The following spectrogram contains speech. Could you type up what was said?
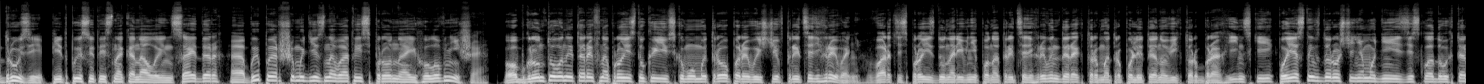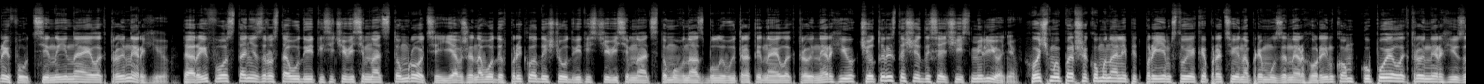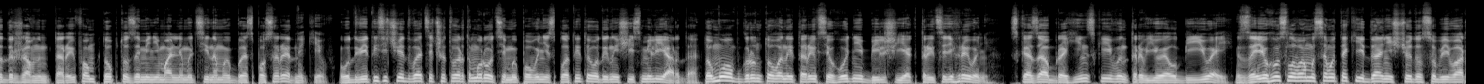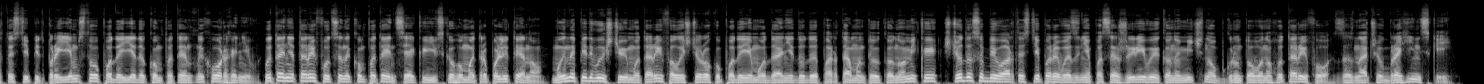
Друзі, підписуйтесь на канал Інсайдер, аби першими дізнаватись про найголовніше. Обґрунтований тариф на проїзд у київському метро перевищив 30 гривень. Вартість проїзду на рівні понад 30 гривень директор метрополітену Віктор Брагінський пояснив здорожчанням однієї зі складових тарифу ціни на електроенергію. Тариф востаннє зростав у 2018 році. Я вже наводив приклади, що у 2018-му в нас були витрати на електроенергію 466 мільйонів. Хоч ми перше комунальне підприємство, яке працює напряму з енергоринком, купує електроенергію за державним тарифом, тобто за мінімальними цінами без посередників. У 2024 році ми повинні сплатити 1,6 мільярда. Тому обґрунтований тариф сьогодні більш як 30 гривень, сказав Брагінський в інтерв'ю LBUA. За його словами, саме такі дані щодо собівартості підприємство подає до компетентних органів. Питання тарифу це не компетенція київського метрополітену. Ми не підвищуємо тариф, але щороку подаємо дані до департаменту економіки щодо собівартості перевезення пасажирів і економічно обґрунтованого тарифу, зазначив Брагінський.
